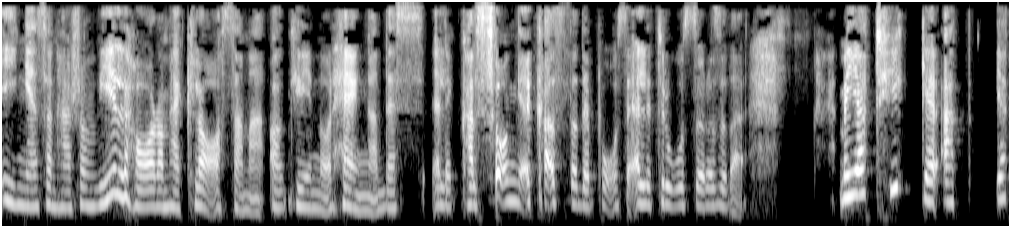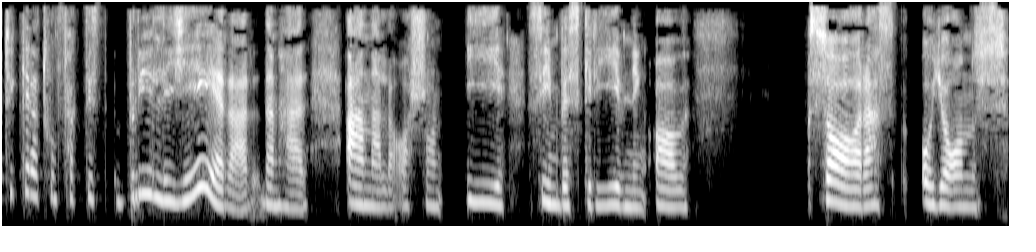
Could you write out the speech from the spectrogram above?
ingen sån här som vill ha de här klasarna av kvinnor hängandes eller kalsonger kastade på sig eller trosor och sådär. Men jag tycker att jag tycker att hon faktiskt briljerar den här Anna Larsson i sin beskrivning av Saras och Johns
